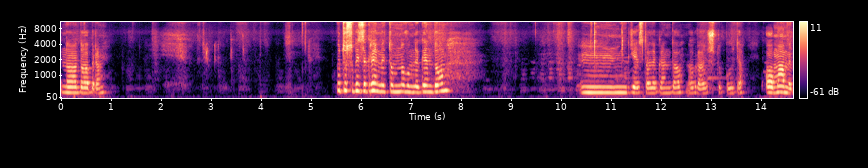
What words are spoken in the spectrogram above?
No dobra. No to sobie zagrajmy tą nową legendą. Mm, gdzie jest ta legenda? Dobra, już tu pójdę. O, mamy,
